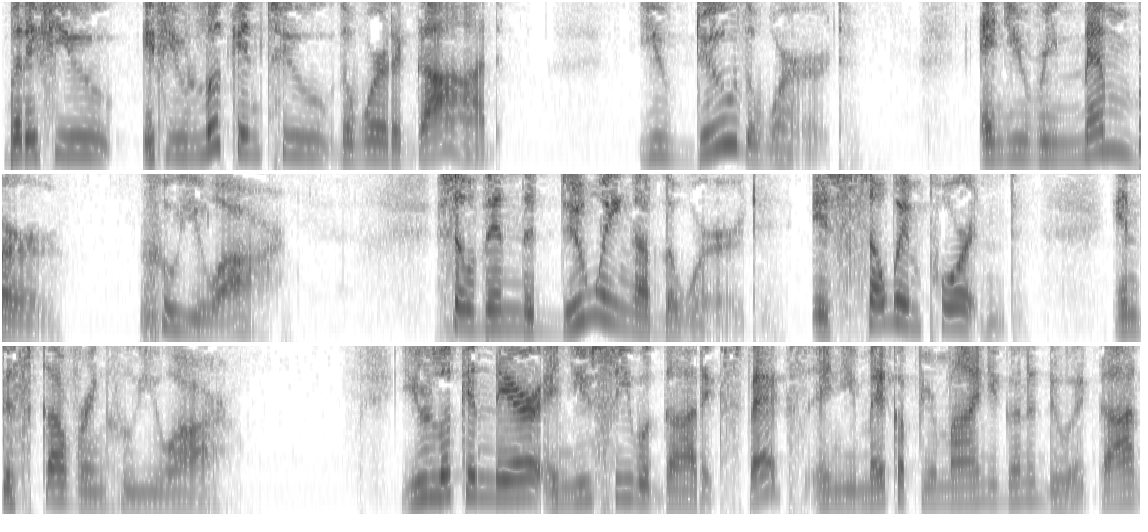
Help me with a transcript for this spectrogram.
But if you, if you look into the Word of God, you do the Word and you remember who you are. So then the doing of the word is so important in discovering who you are. You look in there and you see what God expects and you make up your mind you're going to do it. God,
